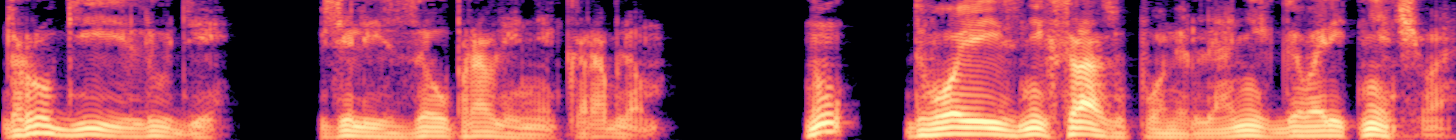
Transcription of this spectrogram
другие люди взялись за управление кораблем. Ну, Двое из них сразу померли, о них говорить нечего.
